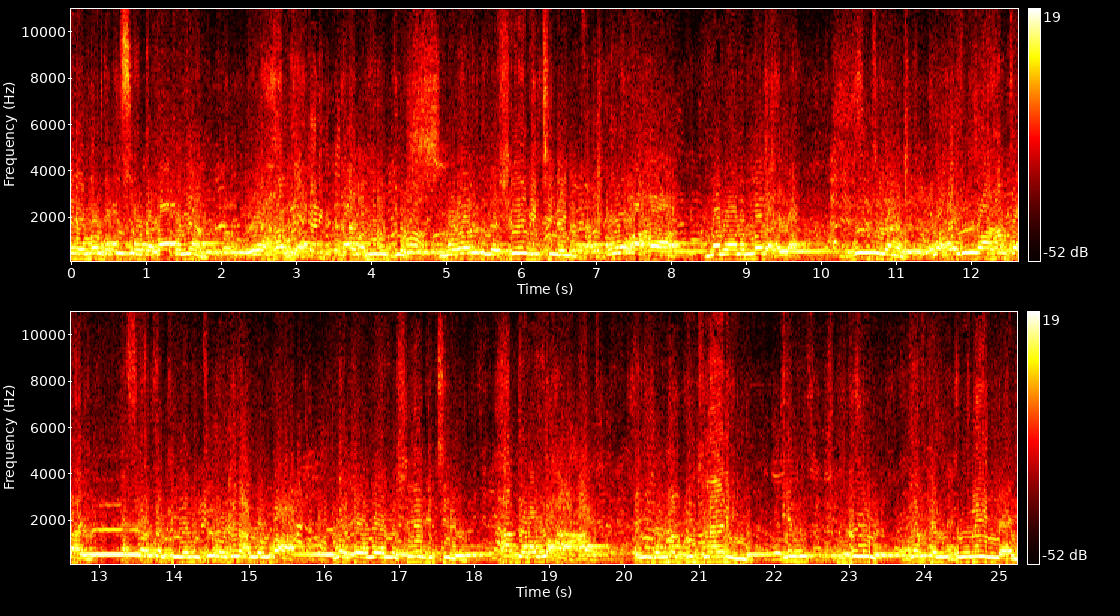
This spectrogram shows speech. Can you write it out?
inay marba ku soo dhaqaaqayaan. Ee hadda aad muddo warar la sheegi jiray oo ahaa magaalo madaxda puntland waxay u baahan tahay afartan kilomitir oo dhinac walba ah. Warkaa waa la sheegi jiray. Haddana waxaa cad ciidamo puntlandihi in dhul dadkan uu leeyahay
